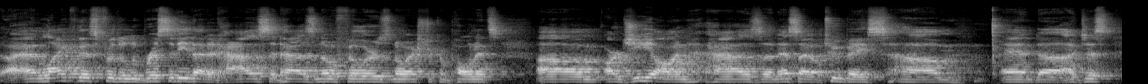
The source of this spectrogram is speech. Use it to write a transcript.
I like this for the lubricity that it has. It has no fillers, no extra components. Um, our Gyeon has an SiO2 base um, and uh, I just,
